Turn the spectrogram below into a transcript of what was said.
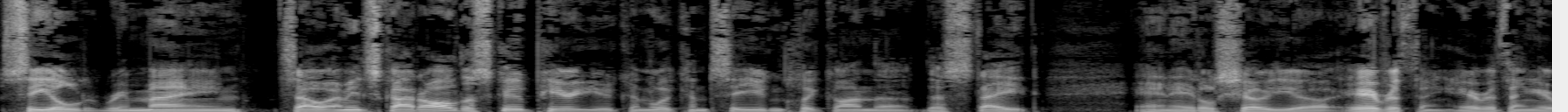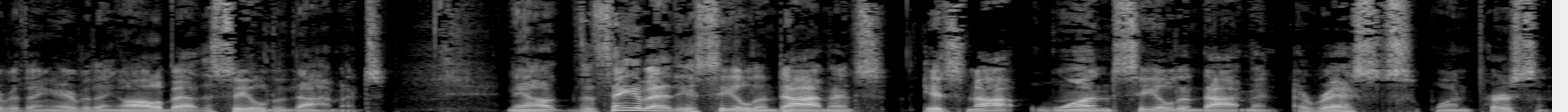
sealed remain. So, I mean, it's got all the scoop here. You can look and see. You can click on the, the state and it'll show you everything, everything, everything, everything, all about the sealed indictments. Now, the thing about the sealed indictments, it's not one sealed indictment arrests one person.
